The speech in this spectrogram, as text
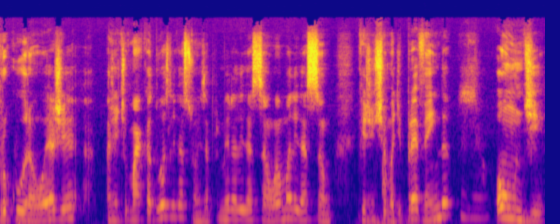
procuram o EAG, a gente marca duas ligações. A primeira ligação é uma ligação que a gente chama de pré-venda, uhum. onde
